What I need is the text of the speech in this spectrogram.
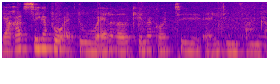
Jeg er ret sikker på, at du allerede kender godt til alle dine tanker.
